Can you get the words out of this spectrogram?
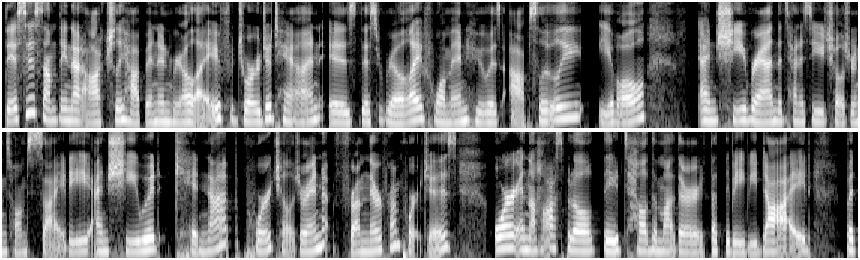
this is something that actually happened in real life. Georgia Tann is this real life woman who is absolutely evil and she ran the Tennessee Children's Home Society and she would kidnap poor children from their front porches or in the hospital. They'd tell the mother that the baby died but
